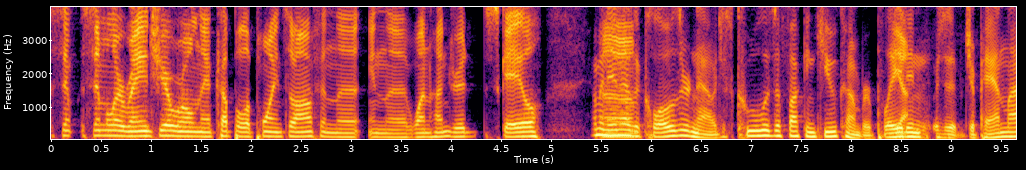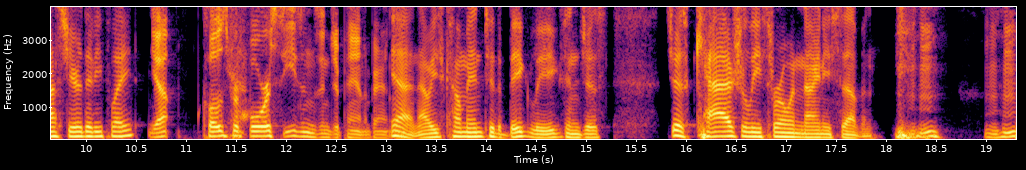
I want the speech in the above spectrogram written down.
sim- similar range here. We're only a couple of points off in the in the 100 scale. Coming in as Um, a closer now, just cool as a fucking cucumber. Played Yeah. in was it Japan last year that he played? Yep, closed for four seasons in Japan apparently. Yeah, now he's come into the big leagues and just just casually throwing 97. Mm-hmm. Mm-hmm.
